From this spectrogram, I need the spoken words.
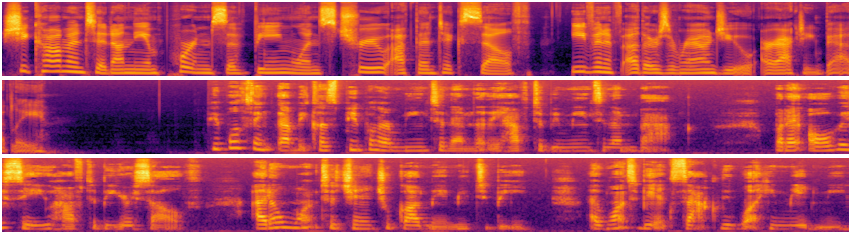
she commented on the importance of being one's true, authentic self, even if others around you are acting badly. People think that because people are mean to them that they have to be mean to them back. But I always say you have to be yourself. I don't want to change who God made me to be. I want to be exactly what He made me.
